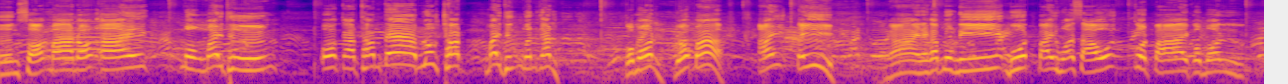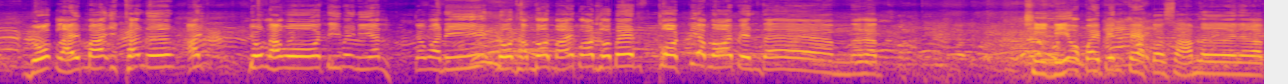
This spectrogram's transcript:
1 2มาน้องไอซ์มงไม่ถึง โอกาสทำแต้มลูกช็อตไม่ถึงเหมือนกันโกมลยกมาไอซ์ตี ง่ายนะครับ ลูกนี้บูทไปหัวเสากดไปโกมลยกไหลมาอีกครั้งหนึ่งไอซ์ยกหลังโอ้ตีไม่เนียน จังหวะนี้โดนทำโทษหมายบอลโซนเบนกดเรียบร้อยเป็นแต้มนะครับ ฉีกหนีออกไปเป็น 8 ต่อ 3 เลยนะครับ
